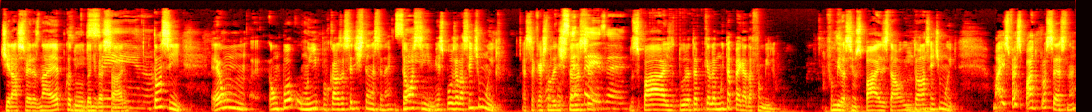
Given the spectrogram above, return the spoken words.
tirar as férias na época do, Sim. do aniversário. Sim. Então, assim, é um, é um pouco ruim por causa dessa distância, né? Então, Sim. assim, minha esposa, ela sente muito essa questão da Com distância certeza, é. dos pais e tudo, até porque ela é muito apegada à família. Família, assim, os pais e tal, então Uhum. ela sente muito. Mas faz parte do processo, né?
